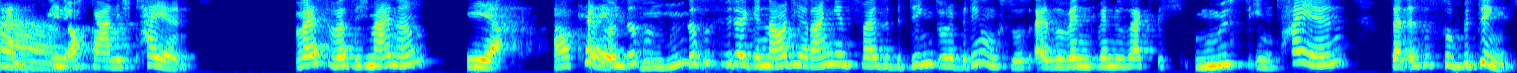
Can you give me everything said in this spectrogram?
kannst du ihn auch gar nicht teilen. Weißt du, was ich meine? Ja, okay. Also, und das ist, Mhm. das ist wieder genau die Herangehensweise bedingt oder bedingungslos. Also, wenn, wenn du sagst, ich müsste ihn teilen, dann ist es so bedingt,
